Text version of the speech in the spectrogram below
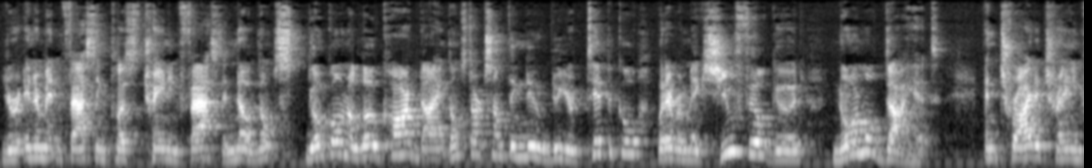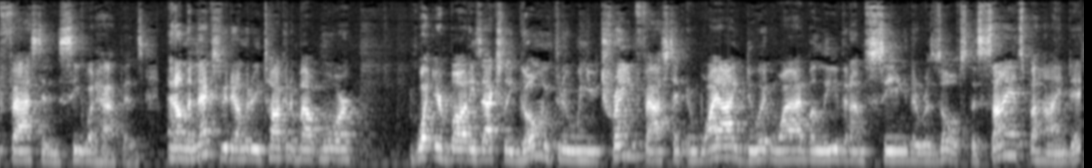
you're intermittent fasting plus training fasting. No, don't, don't go on a low carb diet. Don't start something new. Do your typical, whatever makes you feel good, normal diet and try to train fasted and see what happens. And on the next video, I'm going to be talking about more what your body's actually going through when you train fasted and why I do it and why I believe that I'm seeing the results, the science behind it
